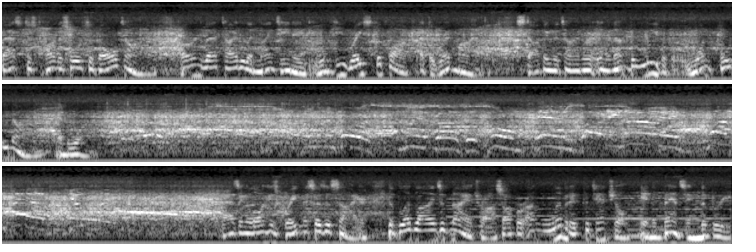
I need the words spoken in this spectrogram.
fastest harness horse of all time, earned that title in 1980 when he raced the clock at the Red Mile, stopping the timer in an unbelievable 149 and 1. Passing along his greatness as a sire, the bloodlines of Niatross offer unlimited potential in advancing the breed.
